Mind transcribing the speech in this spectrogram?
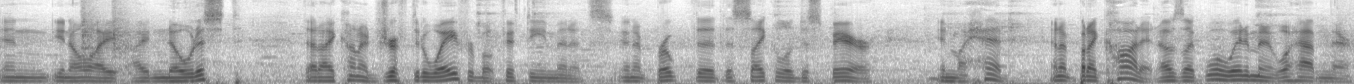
and you know, I, I noticed that I kind of drifted away for about 15 minutes, and it broke the the cycle of despair in my head. And I, but I caught it. I was like, whoa, wait a minute, what happened there?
